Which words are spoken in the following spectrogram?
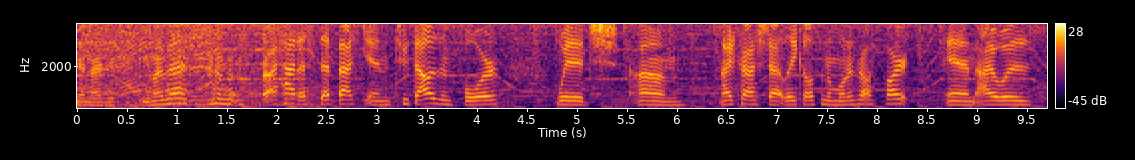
and I just do my best. I had a setback in 2004, which um, I crashed at Lake Elsinore Motocross Park, and I was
